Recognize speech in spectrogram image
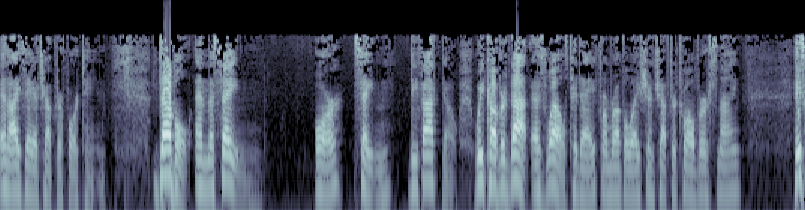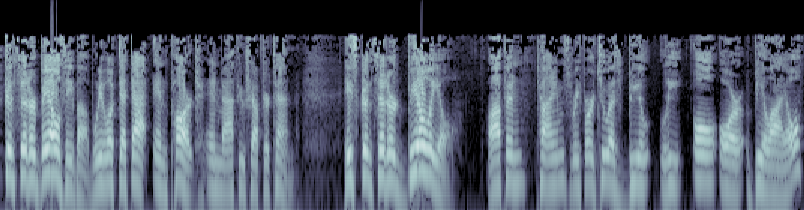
in Isaiah chapter 14. Devil and the Satan, or Satan de facto. We covered that as well today from Revelation chapter 12 verse 9. He's considered Beelzebub. We looked at that in part in Matthew chapter 10. He's considered Belial, oftentimes referred to as Belial or Belial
